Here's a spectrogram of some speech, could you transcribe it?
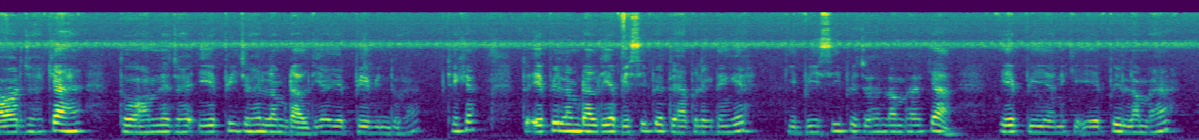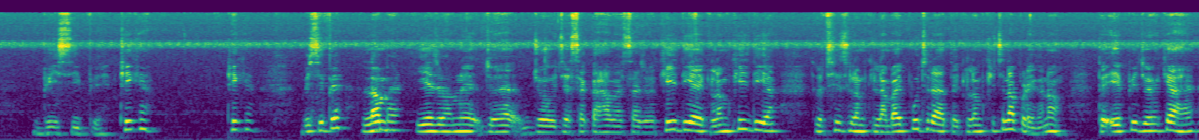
और जो है क्या है? तो हमने जो है ए पी जो है लम डाल दिया, ये पी बिंदु है, ठीक है? तो ए पी लम डाल दिया बी सी पे तो यहाँ पे लिख देंगे कि बी सी पे जो है लम्ब है क्या? ए पी यानी कि ए पी लम्ब है बी सी पे, ठीक है? ठीक है? बी सी पे लम्ब है, ये जो हमने जो है, जो जैसा कहा वैसा जो है खींच दिया, एक लम्ब खींच दिया तो इस लम्ब की लंबाई पूछ रहा है तो एक लंब खींचना पड़ेगा ना? तो ए पी जो है क्या है?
